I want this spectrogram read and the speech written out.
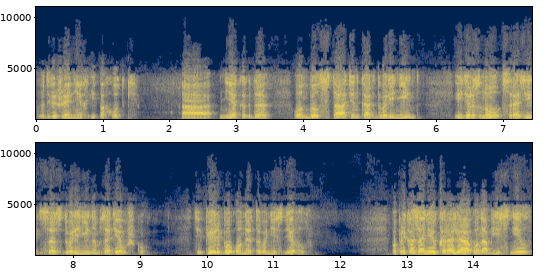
в движениях и походке. А некогда он был статен, как дворянин, и дерзнул сразиться с дворянином за девушку. Теперь бы он этого не сделал. По приказанию короля он объяснил,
